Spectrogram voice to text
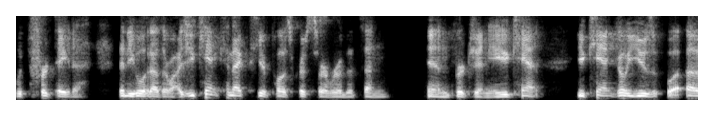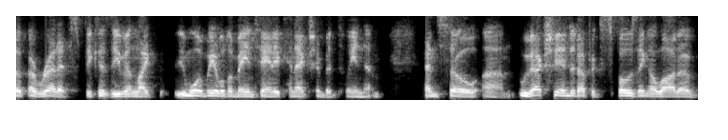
with for data than you would otherwise. You can't connect to your Postgres server that's in in Virginia. You can't you can't go use a, a Redis because even like you won't be able to maintain a connection between them. And so um, we've actually ended up exposing a lot of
